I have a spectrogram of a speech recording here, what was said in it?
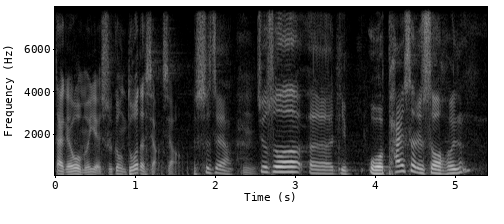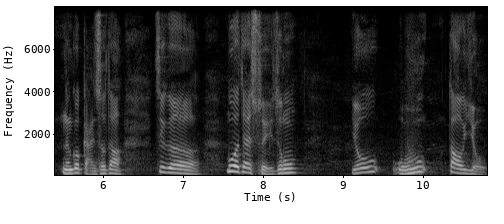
带给我们也是更多的想象。是这样，嗯，就是说，呃，你我拍摄的时候会能够感受到，这个墨在水中由无到有。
